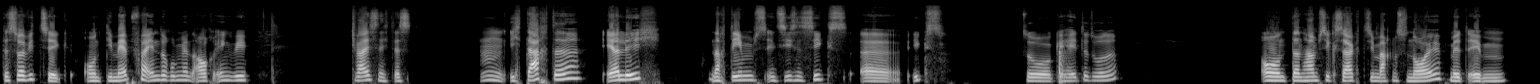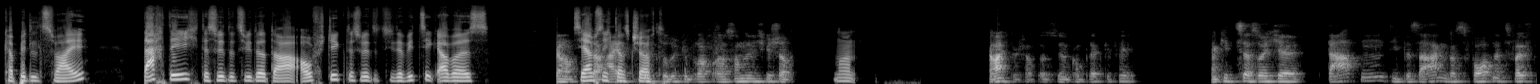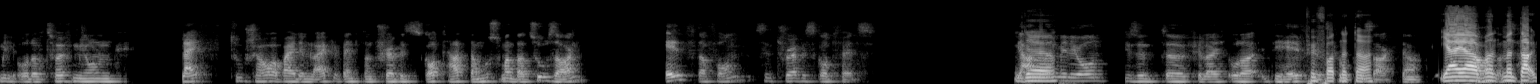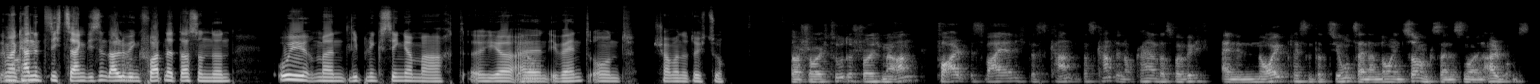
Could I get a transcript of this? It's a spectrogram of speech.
Das war witzig. Und die Map-Veränderungen auch irgendwie, ich weiß nicht, das, hm, ich dachte, ehrlich, nachdem es in Season 6, äh, X so gehatet wurde, und dann haben sie gesagt, sie machen es neu mit eben Kapitel 2. Dachte ich, das wird jetzt wieder da Aufstieg, das wird jetzt wieder witzig, aber es. genau, Sie haben's der nicht ganz geschafft. Zurückgebracht, aber das haben sie nicht geschafft. Nein. Gar nicht geschafft, also sie haben komplett gefällt. Dann gibt es ja solche Daten, die besagen, dass Fortnite 12, Mil oder 12 Millionen Live-Zuschauer bei dem Live-Event von Travis Scott hat. Da muss man dazu sagen, elf davon sind Travis Scott-Fans. Die Ja, anderen ja. Millionen, die sind äh, vielleicht, oder die Hälfte Für Fortnite da. gesagt, ja. Ja, ja, man, man, da, hatte man kann jetzt nicht sagen, die sind alle Ja. wegen Fortnite da, sondern, ui, mein Lieblingssinger macht äh, hier Genau. ein Event und schauen wir natürlich zu. Da schaue ich zu, das schaue ich mir an. Vor allem, es war ja nicht, das, kan das kannte noch keiner, das war wirklich eine Neupräsentation seiner neuen Songs, seines neuen Albums.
